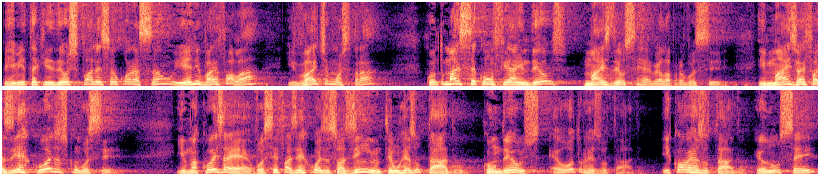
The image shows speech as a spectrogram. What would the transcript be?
permita que Deus fale seu coração e Ele vai falar e vai te mostrar. Quanto mais você confiar em Deus, mais Deus se revela para você e mais vai fazer coisas com você. E uma coisa é, você fazer coisas sozinho tem um resultado, com Deus é outro resultado. E qual é o resultado? Eu não sei,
